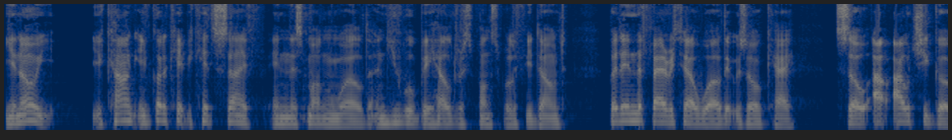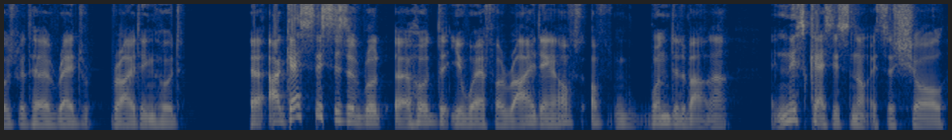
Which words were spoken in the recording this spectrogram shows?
You know, you can't, you've got to keep your kids safe in this modern world, and you will be held responsible if you don't. But in the fairy tale world, it was okay. So out, out she goes with her red riding hood. Uh, I guess this is a, a, hood that you wear for riding. I've often wondered about that. In this case, it's not, it's a shawl.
